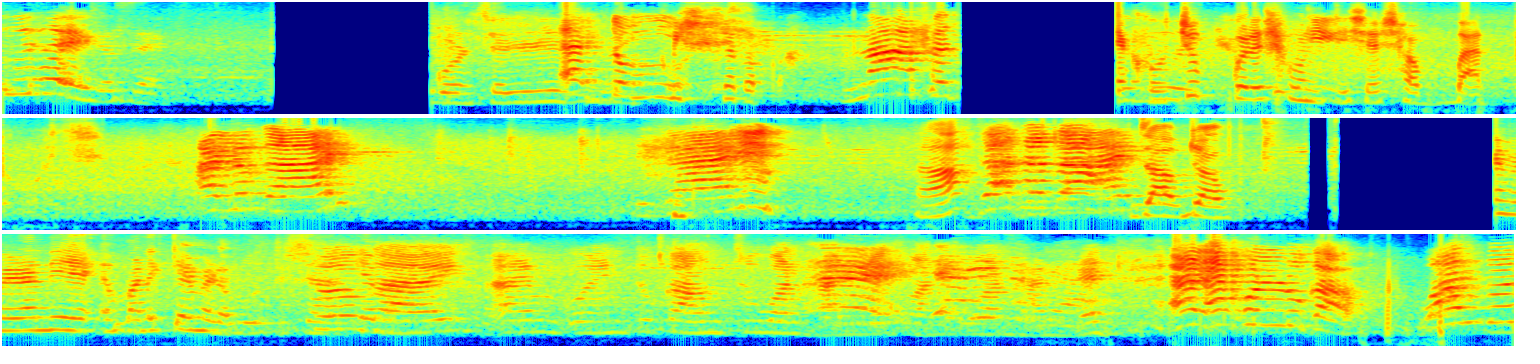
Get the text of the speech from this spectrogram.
দুই হয়ে গেছে। একদম মিশে কথা না। দেখো চুপ করে শুনতি সে সব বাদ যাও যাও ক্যামেরা নিয়ে মানে ক্যামেরা বলতেছি so guys I am going to count to 100 এখন লুক আউট 1 2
